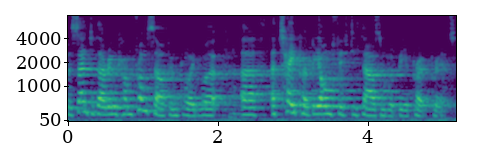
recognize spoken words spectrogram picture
of their income from self-employed work, uh, a taper beyond 50,000 would be appropriate.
